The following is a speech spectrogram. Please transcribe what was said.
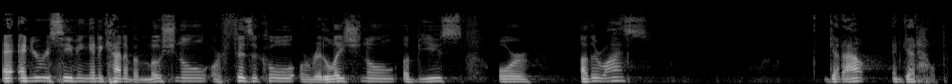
and you're receiving any kind of emotional or physical or relational abuse or otherwise, get out and get help.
